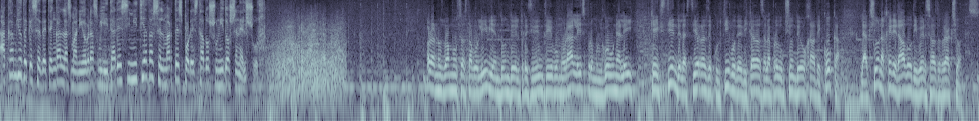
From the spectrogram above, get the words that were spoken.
a cambio de que se detengan las maniobras militares iniciadas el martes por Estados Unidos en el sur. Ahora nos vamos hasta Bolivia, en donde el presidente Evo Morales promulgó una ley que extiende las tierras de cultivo dedicadas a la producción de hoja de coca. La acción ha generado diversas reacciones.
